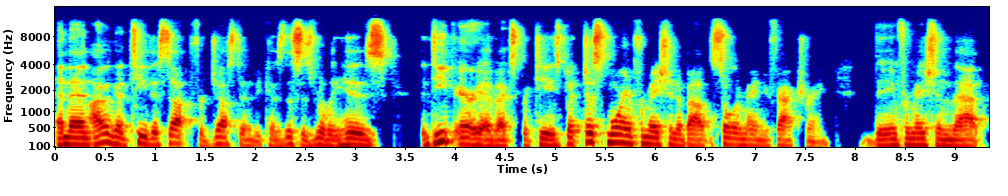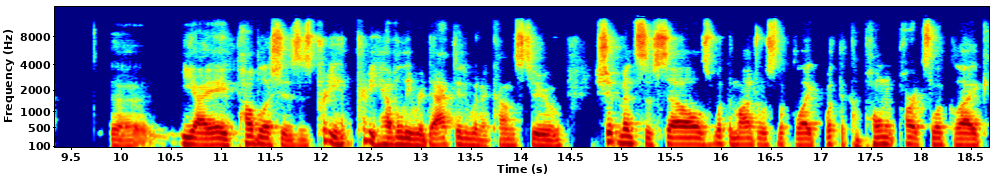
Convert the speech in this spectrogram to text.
And then I'm going to tee this up for Justin because this is really his deep area of expertise, but just more information about solar manufacturing. The information that the EIA publishes is pretty pretty heavily redacted when it comes to shipments of cells, what the modules look like, what the component parts look like,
